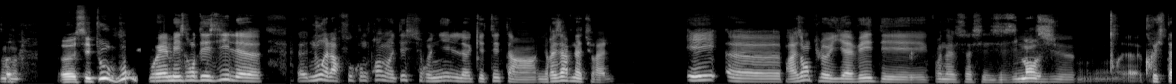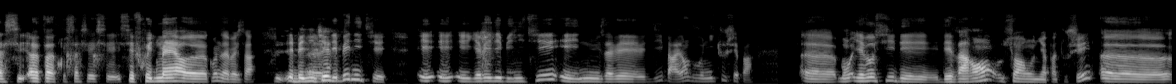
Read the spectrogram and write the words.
Mhm. Euh, c'est tout. Vous, Ouais, mais ils ont des îles. euh, euh, nous, alors, faut comprendre, on était sur une île qui était un- une réserve naturelle. Et euh, par exemple, il y avait des, comment on appelle ça, ces, ces immenses euh, crustacés, euh, pas crustacés, ces, ces fruits de mer, euh, comment on appelle ça Les Euh, bénitiers des bénitiers. Et, et- et il y avait des bénitiers et ils nous avaient dit, par exemple, vous n'y touchez pas. Euh, bon, il y avait aussi des, des varans, ça on n'y a pas touché. Euh,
